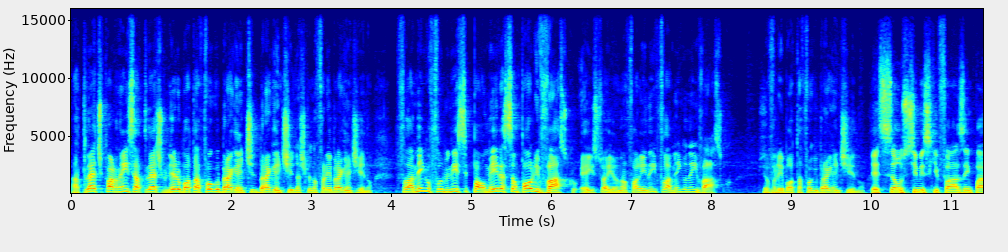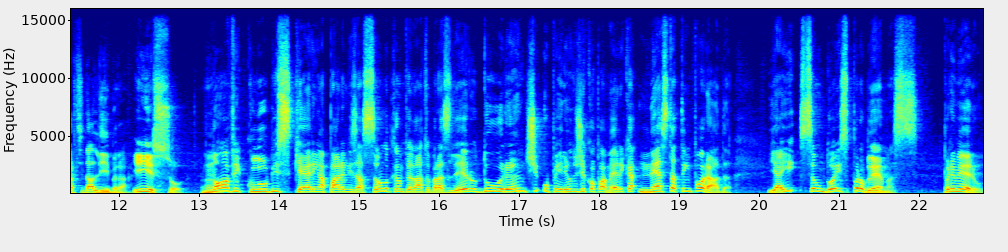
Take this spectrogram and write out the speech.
Atlético Paranaense, Atlético Mineiro, Botafogo, Bragantino, Bragantino, acho que eu não falei Bragantino. Flamengo, Fluminense, Palmeiras, São Paulo e Vasco. É isso aí, eu não falei nem Flamengo nem Vasco. Eu falei Botafogo e Bragantino. Esses são os times que fazem parte da Libra. Isso. Nove clubes querem a paralisação do Campeonato Brasileiro durante o período de Copa América nesta temporada. E aí são dois problemas. Primeiro,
